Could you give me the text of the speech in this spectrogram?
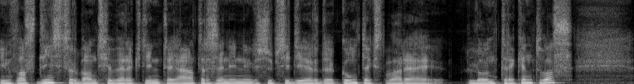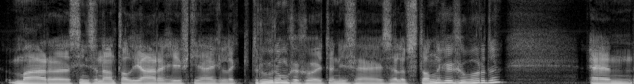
in vast dienstverband gewerkt in theaters en in een gesubsidieerde context waar hij loontrekkend was. Maar uh, sinds een aantal jaren heeft hij eigenlijk het roer omgegooid en is hij zelfstandiger geworden. En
